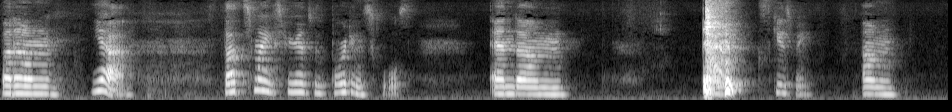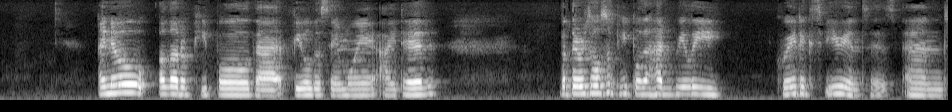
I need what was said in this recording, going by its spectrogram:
But um yeah that's my experience with boarding schools. And um excuse me. Um i know a lot of people that feel the same way i did but there was also people that had really great experiences and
